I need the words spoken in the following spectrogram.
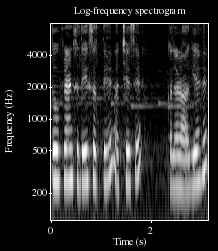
तो फ्रेंड्स देख सकते हैं, अच्छे से कलर आ गया है।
